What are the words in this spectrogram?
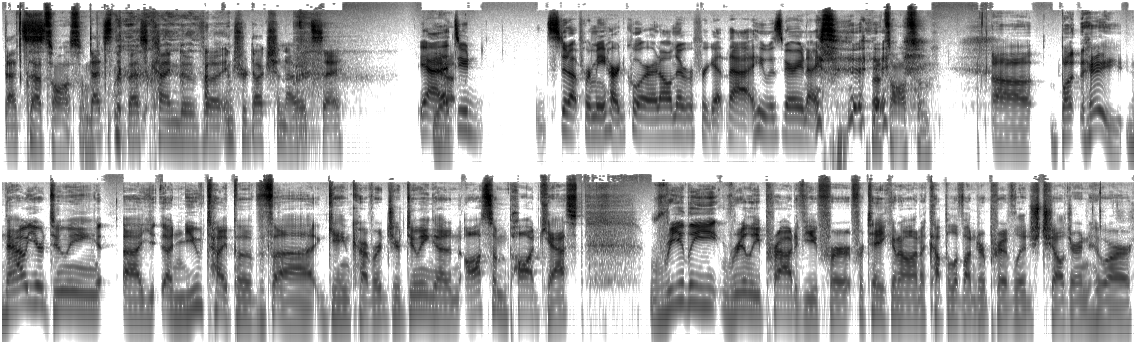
That's That's awesome. That's the best kind of uh, introduction, I would say. Yeah, Yeah. that dude stood up for me hardcore and I'll never forget that. He was very nice. That's awesome. Uh, but hey, now you're doing uh, a new type of uh, game coverage. You're doing an awesome podcast. Really, really proud of you for for taking on a couple of underprivileged children who are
